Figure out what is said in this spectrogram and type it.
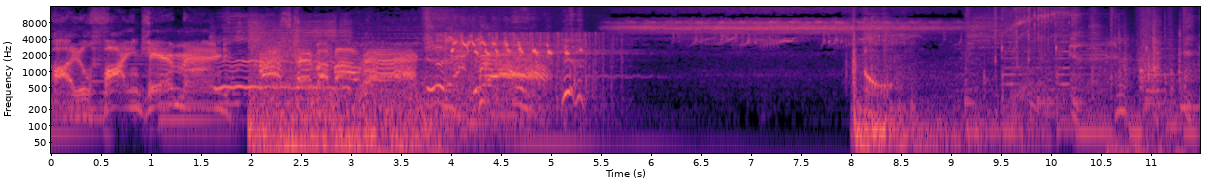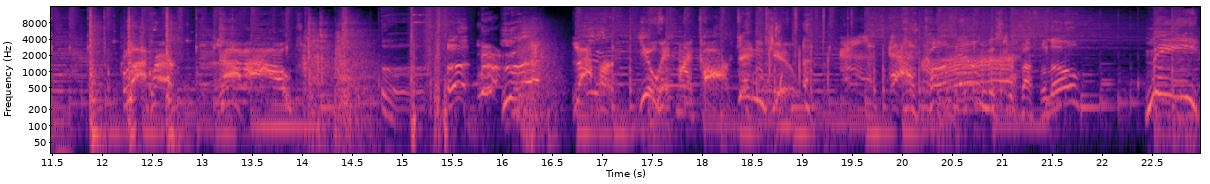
I'll find him and ask him about it. Leopard, come out! Leopard, you hit my car, didn't you? Calm down, Mr. Buffalo. Me?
